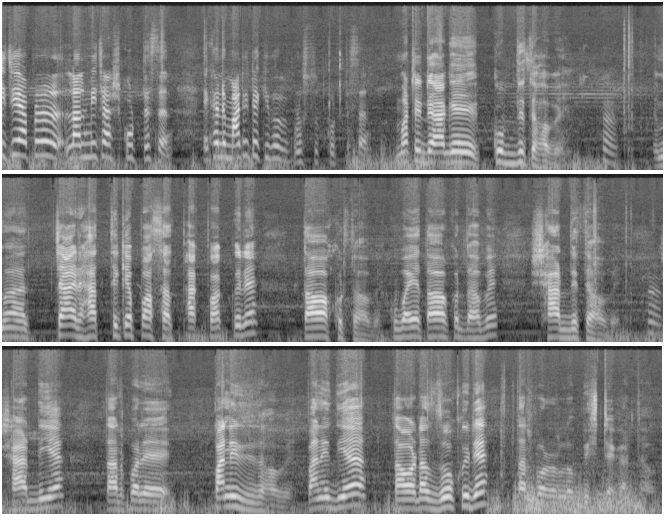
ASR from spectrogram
এই যে আপনারা লালমি চাষ করতেছেন এখানে মাটিটা কীভাবে প্রস্তুত করতেছেন? মাটিটা আগে কোপ দিতে হবে। চার হাত থেকে পাঁচ হাত ফাঁক ফাঁক করে তাওয়া করতে হবে কুবাইয়ে তাওয়া করতে হবে সার দিতে হবে। সার দিয়ে তারপরে পানি দিতে হবে। পানি দিয়ে তাওয়াটা জো করে তারপর হলো বীজটা কাটতে হবে।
